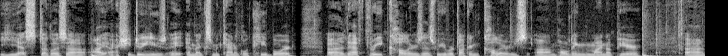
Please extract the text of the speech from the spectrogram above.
Yes, Douglas. Uh, I actually do use a MX mechanical keyboard. Uh, they have three colors, as we were talking colors. Um, holding mine up here, uh,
